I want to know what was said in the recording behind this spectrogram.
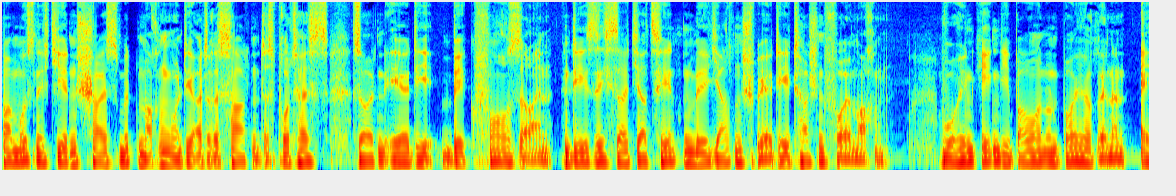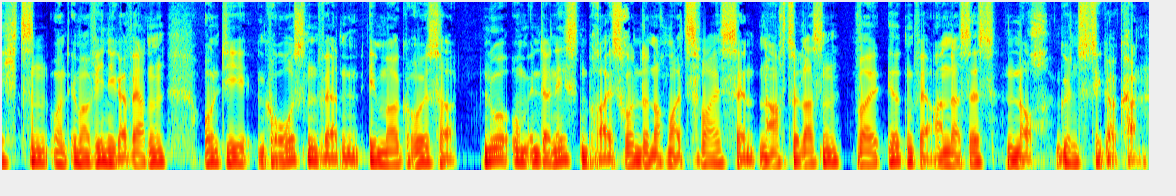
man muss nicht jeden Scheiß mitmachen und die Adressaten des Protests sollten eher die Big Four sein, die sich seit Jahrzehnten milliardenschwer die Taschen voll machen wohingegen die Bauern und Bäuerinnen ächzen und immer weniger werden und die Großen werden immer größer. Nur um in der nächsten Preisrunde nochmal zwei Cent nachzulassen, weil irgendwer anders es noch günstiger kann.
